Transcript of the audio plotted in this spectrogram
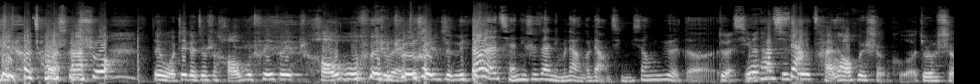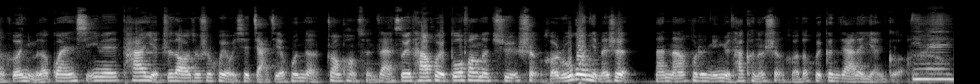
的。就是说，对我这个就是毫不吹飞，毫不费，吹就是灰之力。当然前提是在你们两个两情相悦的对，因为他，其实材料会审核，就是审核你们的关系，因为他也知道就是会有一些假结婚的状况存在，所以他会多方的去审核。如果你们是男男或者女女，他可能审核的会更加的严格。因为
